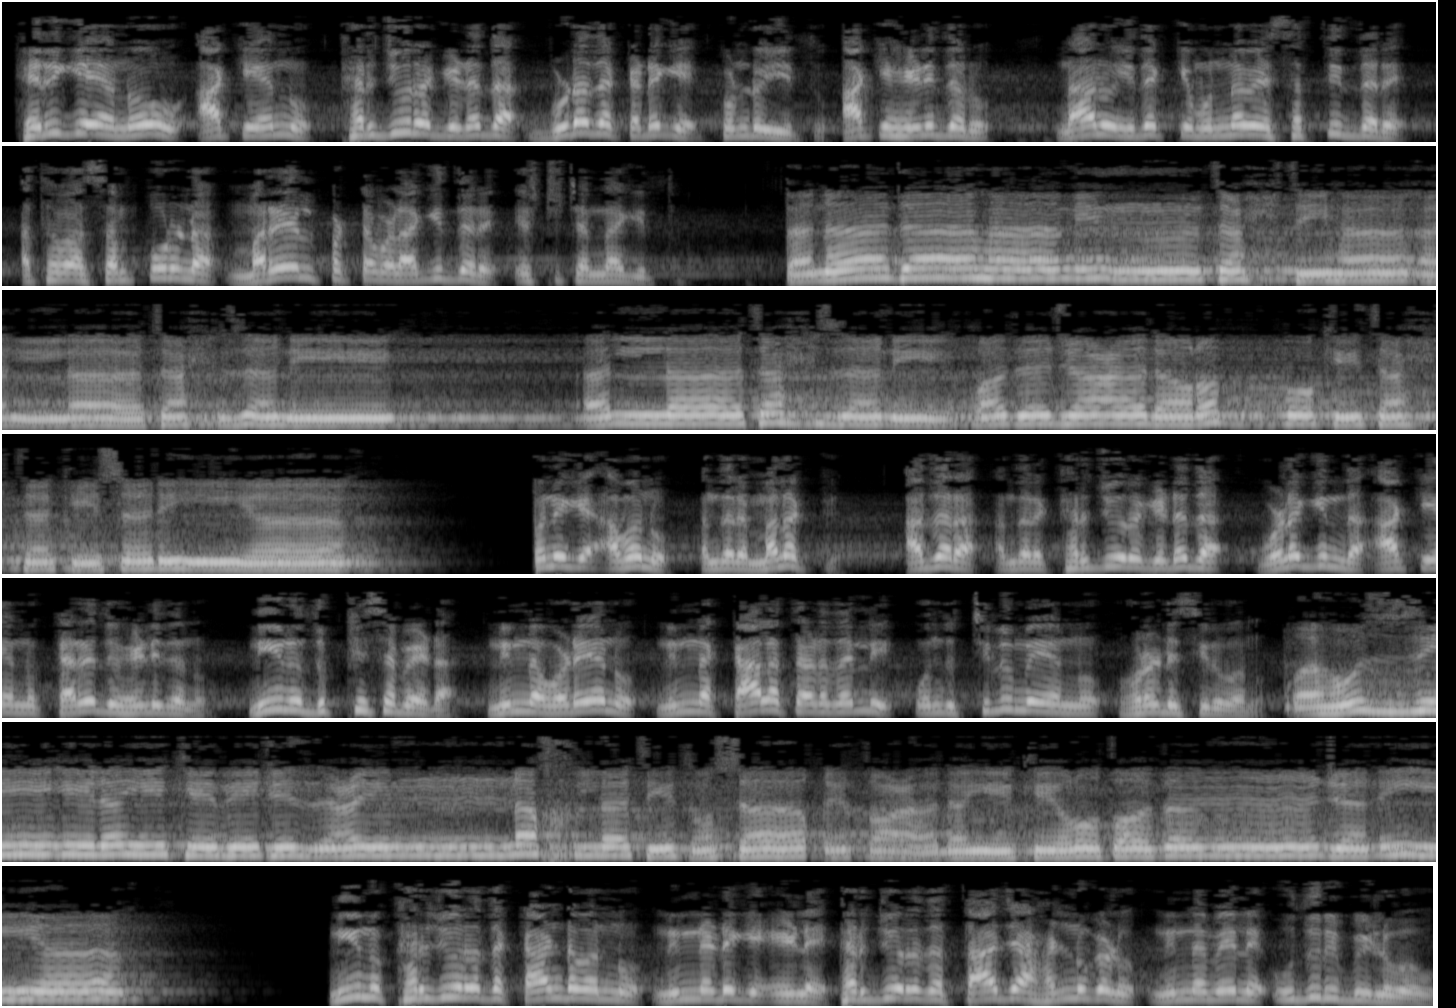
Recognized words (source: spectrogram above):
ಹೆರಿಗೆಯ ನೋವು ಆಕೆಯನ್ನು ಖರ್ಜೂರ ಗಿಡದ ಬುಡದ ಕಡೆಗೆ ಕೊಂಡೊಯ್ಯಿತು ಆಕೆ ಹೇಳಿದರು ನಾನು ಇದಕ್ಕೆ ಮುನ್ನವೇ ಸತ್ತಿದ್ದರೆ ಅಥವಾ ಸಂಪೂರ್ಣ ಮರೆಯಲ್ಪಟ್ಟವಳಾಗಿದ್ದರೆ ಎಷ್ಟು ಚೆನ್ನಾಗಿತ್ತು فناداها من تحتها ألا تحزني ألا تحزني قد جعل ربك تحتك سريا ಕೊನೆಗೆ ಅವನು ಅಂದರೆ ಮಲಕ್ ಅದರ ಅಂದರೆ ಖರ್ಜೂರ ಗಿಡದ ಒಳಗಿಂದ ಆಕೆಯನ್ನು ಕರೆದು ಹೇಳಿದನು ನೀನು ದುಃಖಿಸಬೇಡ ನಿನ್ನ ಒಡೆಯನು ನಿನ್ನ ಕಾಲ ತಡದಲ್ಲಿ ಒಂದು ಚಿಲುಮೆಯನ್ನು ಹೊರಡಿಸಿರುವನು. ನೀನು ಖರ್ಜೂರದ ಕಾಂಡವನ್ನು ನಿನ್ನೆಡೆಗೆ ಎಳೆ ಖರ್ಜೂರದ ತಾಜಾ ಹಣ್ಣುಗಳು ನಿನ್ನ ಮೇಲೆ ಉದುರಿ ಬೀಳುವವು.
